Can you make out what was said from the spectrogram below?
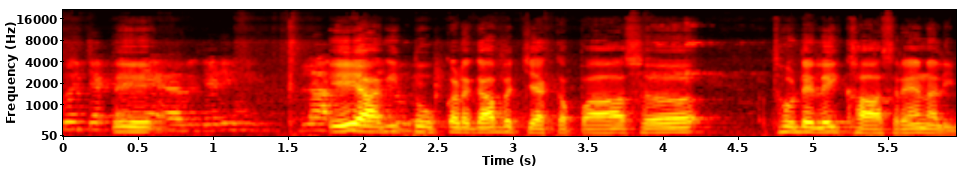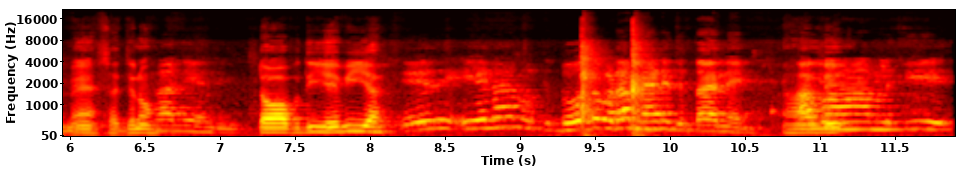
ਕੋਈ ਚੱਕਰ ਨਹੀਂ ਵੀ ਜਿਹੜੀ ਇਹ ਆ ਗਈ। ਤੋਕੜ ਗੱਬ ਚੈੱਕ ਪਾਸ। ਤੁਹਾਡੇ ਲਈ ਖਾਸ ਰਹਿਣ ਵਾਲੀ ਮੈਂ ਸੱਜਣੋ। ਹਾਂਜੀ ਹਾਂਜੀ। ਟੌਪ ਦੀ ਇਹ ਵੀ ਆ। ਇਹ ਇਹ ਨਾ ਮਤਲਬ ਕਿ ਦੁੱਧ ਬੜਾ ਮੈਨੇ ਦਿੱਤਾ ਇਹਨੇ। ਆਪਾਂ ਮਤਲਬ ਕਿ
